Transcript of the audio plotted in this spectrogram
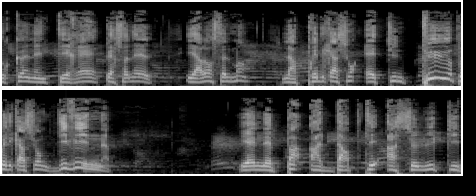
aucun intérêt personnel. Et alors seulement, la prédication est une pure prédication divine. Et elle n'est pas adaptée à celui qui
